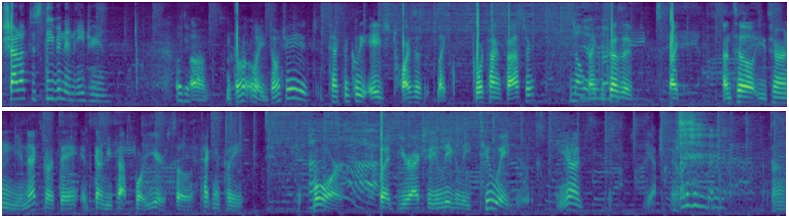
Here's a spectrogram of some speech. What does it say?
shout out to Steven and Adrian. Okay. Um, don't wait. Don't you technically age twice as like four times faster? No. Like because it, like, until you turn your next birthday, it's gonna be past four years. So technically, it's four, but you're actually legally two ages. You know, just, yeah. anyway. um,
